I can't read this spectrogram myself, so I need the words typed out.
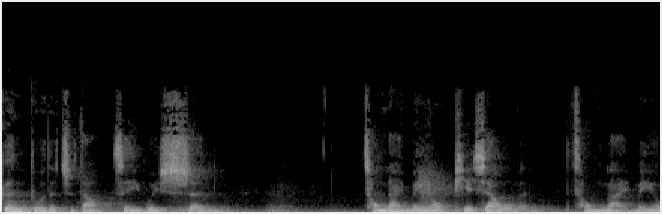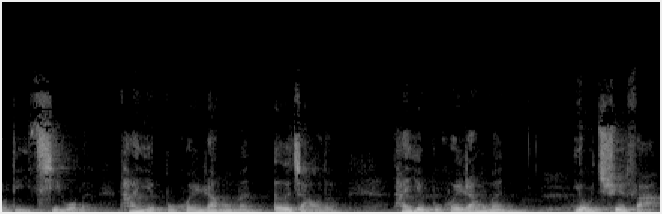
更多的知道这一位神从来没有撇下我们，从来没有离弃我们，他也不会让我们饿着了，他也不会让我们有缺乏，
